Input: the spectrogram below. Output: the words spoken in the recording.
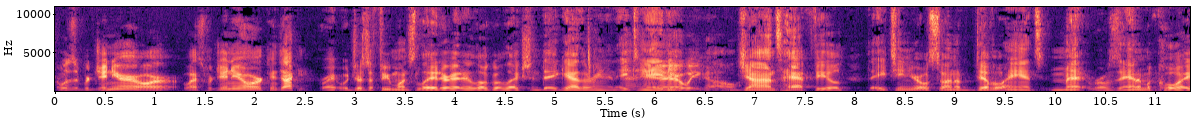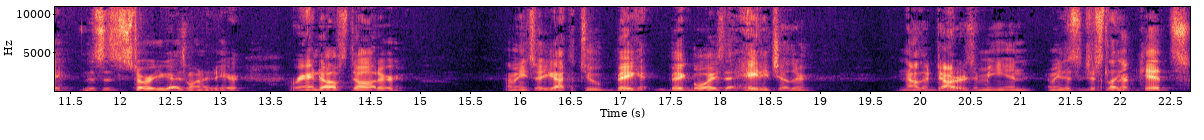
Was it Virginia or West Virginia or Kentucky? right. Well, just a few months later, at a local election day gathering in 1880, There we go. Johnse Hatfield, the 18 year old son of Devil Anse, met Rosanna McCoy. This is the story you guys wanted to hear. Randolph's daughter. I mean, so you got the two big, big boys that hate each other. Now their daughters are meeting. I mean, this is just like They're kids.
